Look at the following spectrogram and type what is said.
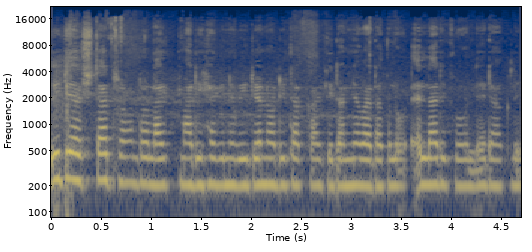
ವಿಡಿಯೋ ಇಷ್ಟ ಆದರೆ ಒಂದು ಲೈಕ್ ಮಾಡಿ ಹಾಗೆಯೇ ವಿಡಿಯೋ ನೋಡಿದ್ದಕ್ಕಾಗಿ ಧನ್ಯವಾದಗಳು. ಎಲ್ಲರಿಗೂ ಒಳ್ಳೆಯದಾಗಲಿ.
